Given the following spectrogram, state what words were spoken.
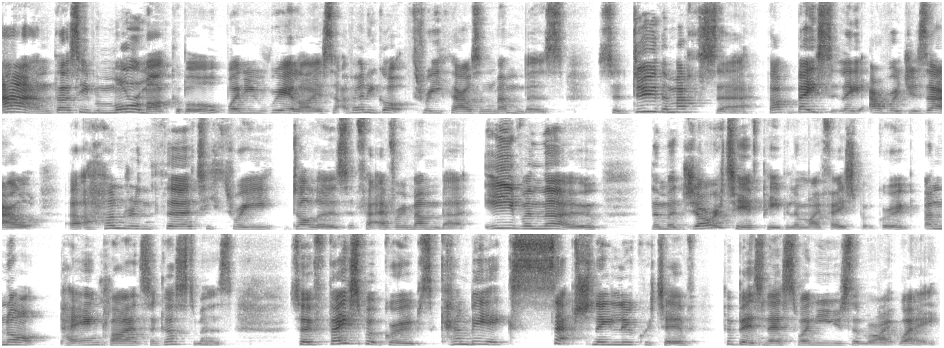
And that's even more remarkable when you realise that I've only got 3,000 members. So do the maths there. That basically averages out at $133 for every member, even though the majority of people in my Facebook group are not paying clients and customers. So Facebook groups can be exceptionally lucrative for business when you use them the right way.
